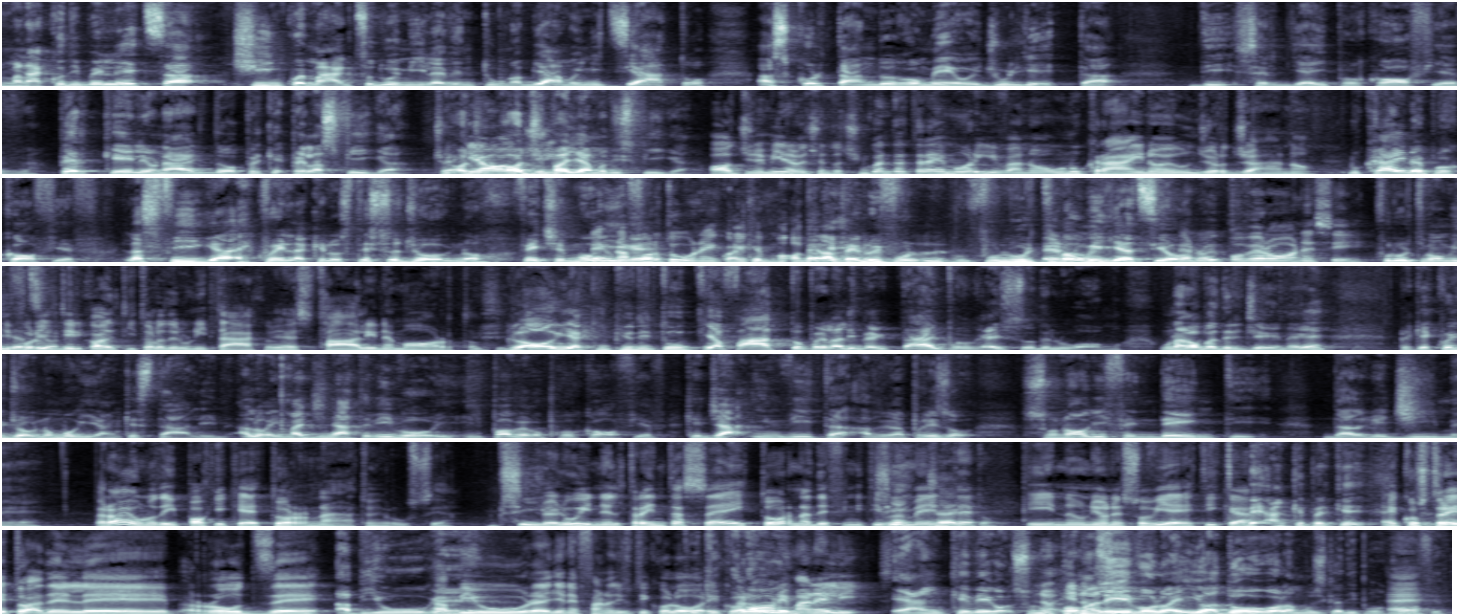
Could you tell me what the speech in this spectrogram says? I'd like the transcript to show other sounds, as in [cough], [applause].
Almanacco di bellezza 5 marzo 2021. Abbiamo iniziato ascoltando Romeo e Giulietta di Sergei Prokofiev. Perché Leonardo? Perché per la sfiga. Cioè oggi, oggi, oggi, parliamo di sfiga. Oggi nel 1953 morivano un ucraino e un georgiano. L'ucraino è Prokofiev. La sfiga è quella che lo stesso giorno fece morire. È una fortuna in qualche modo. Beh, per lui fu, fu l'ultima per lui, umiliazione. Per lui, poverone, sì. Fu l'ultima umiliazione. Ti, fu, ti ricordo il titolo dell'unità: Stalin è morto. Sì, sì. Gloria a chi più di tutti ha fatto per la libertà e il progresso dell'uomo. Una roba del genere perché quel giorno morì anche Stalin. Allora immaginatevi voi il povero Prokofiev che già in vita aveva preso sonori fendenti dal regime. Però è uno dei pochi che è tornato in Russia. Sì. Cioè lui nel 1936 torna definitivamente sì, certo. in Unione Sovietica. Beh, anche perché è costretto a delle rozze abiure, abiure gliene fanno di tutti i colori, tutti i colori però rimane lì. È anche vero, sono no, un po' malevolo, si... eh, io adoro la musica di Prokofiev, eh.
